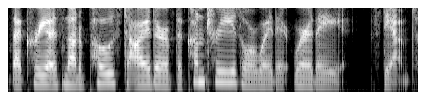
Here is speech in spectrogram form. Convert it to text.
that Korea is not opposed to either of the countries or where they, where they stand.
